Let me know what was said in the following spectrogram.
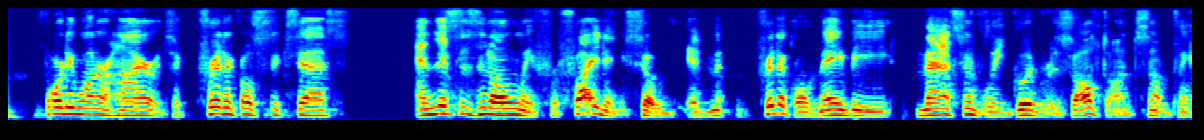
Mm-hmm. 41 or higher, it's a critical success. And this isn't only for fighting. So it, critical may be massively good result on something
